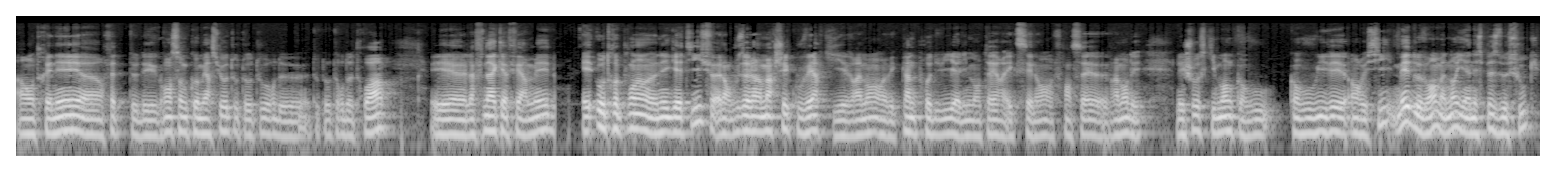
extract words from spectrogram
a entraîné euh, en fait des grands centres commerciaux tout autour de, tout autour de Troyes. Et la FNAC a fermé. Et autre point négatif, alors vous avez un marché couvert qui est vraiment avec plein de produits alimentaires excellents, français, vraiment des, les choses qui manquent quand vous, quand vous vivez en Russie. Mais devant, maintenant, il y a une espèce de souk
